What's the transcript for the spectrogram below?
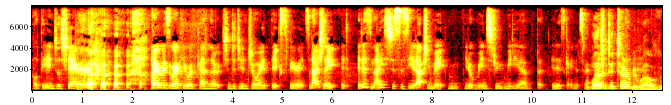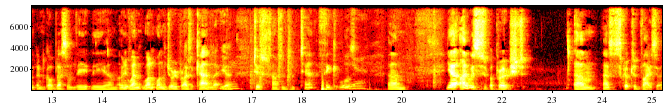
called The Angels' Share. I was working with Ken Loach, and did you enjoy the experience? And actually, it, it is nice just to see it actually make you know mainstream media that it is getting its recognition. Well, it did terribly well, and God bless them. The the um, I mean, it won, won won the jury prize at Cannes that year, Mhm. 2010, I think it was. Yeah. Um, Yeah, I was approached um, as a script advisor,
